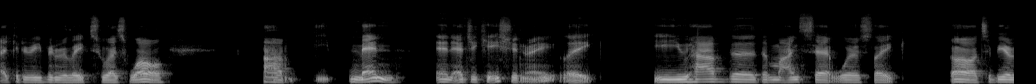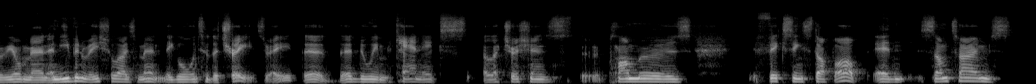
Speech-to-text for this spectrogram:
I could even relate to as well. Um, men and education, right? Like you have the the mindset where it's like uh, to be a real man and even racialized men they go into the trades right? They're, they're doing mechanics electricians plumbers fixing stuff up and sometimes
